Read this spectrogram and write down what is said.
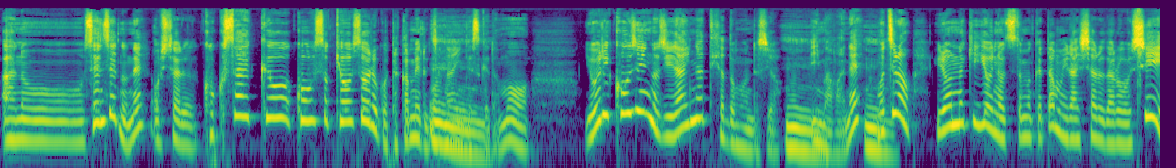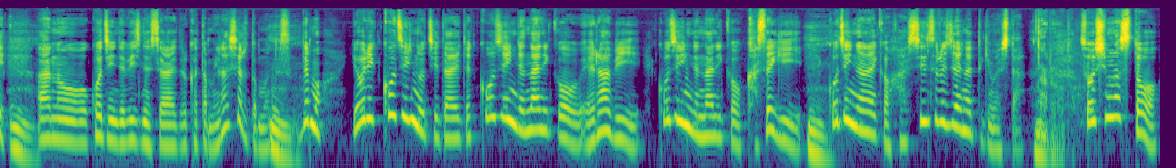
あのー先生のね、おっしゃる国際競競争競争力を高めるじゃないんですけども、より個人の時代になってきたと思うんですよ。ん今はね、もちろん、いろんな企業にお勤め方もいらっしゃるだろうし、あの、個人でビジネスやられてる方もいらっしゃると思うんです。でも、より個人の時代で、個人で何かを選び、個人で何かを稼ぎ、個人で何かを発信する時代になってきました。なるほど。そうしますと、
